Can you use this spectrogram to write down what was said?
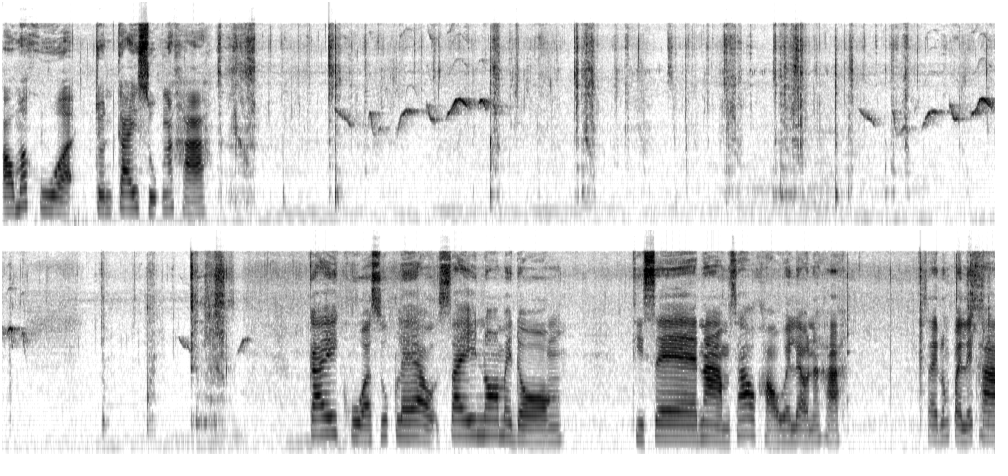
เอามาคั่วจนไก่สุกนะคะไก่ขั่วสุกแล้ว ใส่น่อไม้ดอง ที่แช่น้ำเศร้าเขาไว้แล้วนะคะ ใส่ลงไปเลยค่ะ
